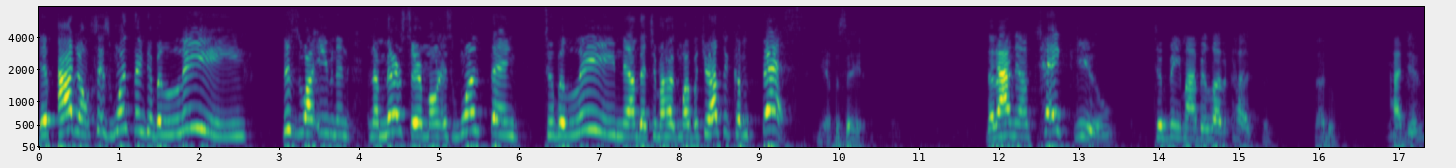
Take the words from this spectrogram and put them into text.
If I don't say, it's one thing to believe. This is why even in, in a marriage ceremony, it's one thing to believe now that you're my husband, but you have to confess You have to say it. that I now take you to be my beloved husband. I do. I do.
